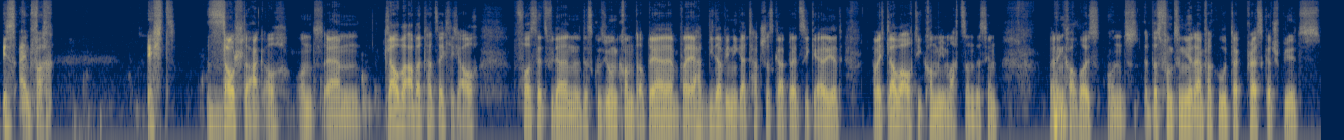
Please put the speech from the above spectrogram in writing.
ist einfach echt saustark auch. Und ähm, glaube aber tatsächlich auch, bevor es jetzt wieder eine Diskussion kommt, ob der, weil er hat wieder weniger Touches gehabt als Zeke Elliott. Aber ich glaube auch, die Kombi macht so ein bisschen bei den Cowboys. Und das funktioniert einfach gut. Doug Prescott spielt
